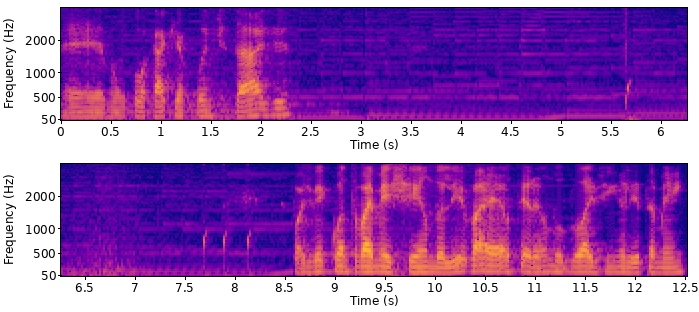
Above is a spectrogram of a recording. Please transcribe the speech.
É, vamos colocar aqui a quantidade. Pode ver quanto vai mexendo ali, vai alterando do ladinho ali também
